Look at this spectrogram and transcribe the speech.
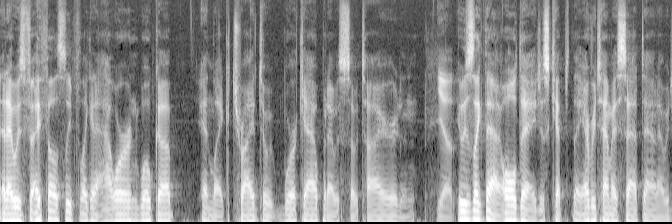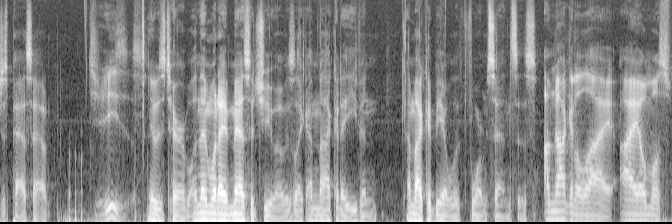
And I was I fell asleep for like an hour and woke up and like tried to work out, but I was so tired and yeah, it was like that all day. Just kept like, every time I sat down, I would just pass out. Jesus. It was terrible. And then when I messaged you, I was like, I'm not gonna even I'm not gonna be able to form sentences. I'm not gonna lie. I almost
